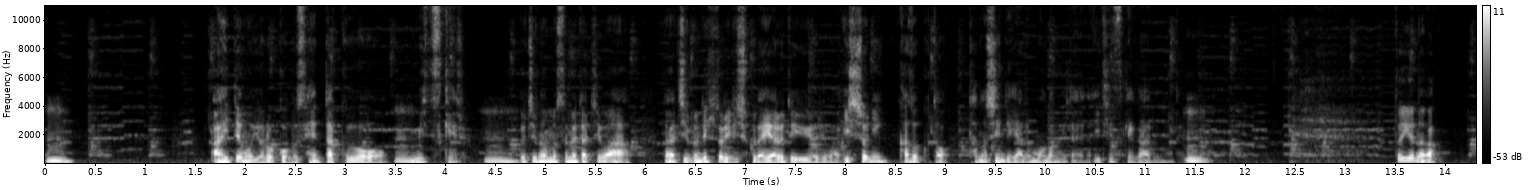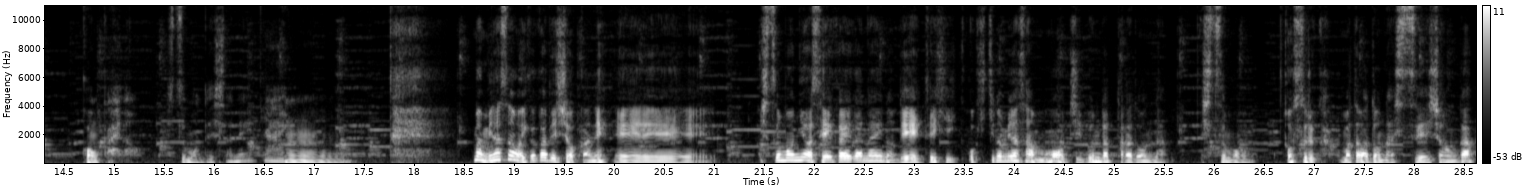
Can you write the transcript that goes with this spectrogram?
うん。相手も喜ぶ選択を見つける。うん。うちの娘たちはなんか自分で一人で宿題やるというよりは一緒に家族と楽しんでやるものみたいな位置づけがあるので、うん。というのが今回の質問でしたね。はいうんまあ皆さんはいかがでしょうかね。えー質問には正解がないのでぜひお聞きの皆さんも自分だったらどんな質問をするかまたはどんなシチュエーションが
